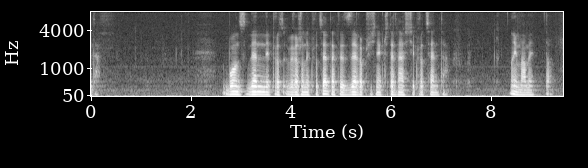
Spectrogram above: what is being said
Błąd względny wyrażony w procentach to jest 0,14%. No i mamy to.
